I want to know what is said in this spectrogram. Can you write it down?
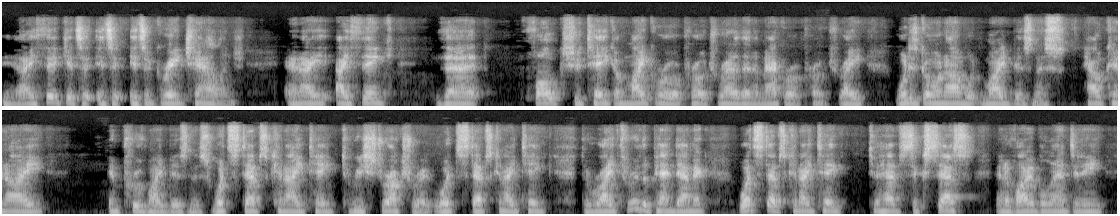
Yeah, I think it's a, it's a, it's a great challenge. And I, I think that folks should take a micro approach rather than a macro approach, right? What is going on with my business? How can I improve my business? What steps can I take to restructure it? What steps can I take to ride through the pandemic what steps can I take to have success and a viable entity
